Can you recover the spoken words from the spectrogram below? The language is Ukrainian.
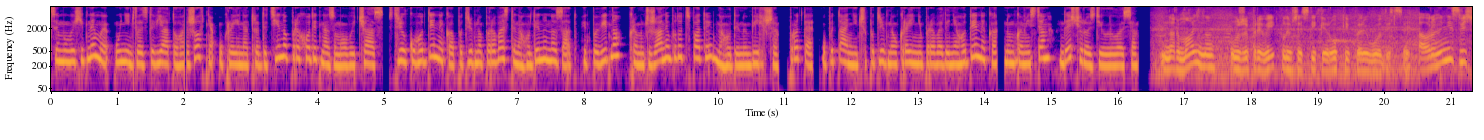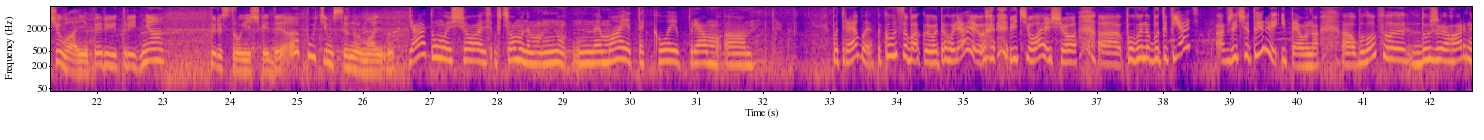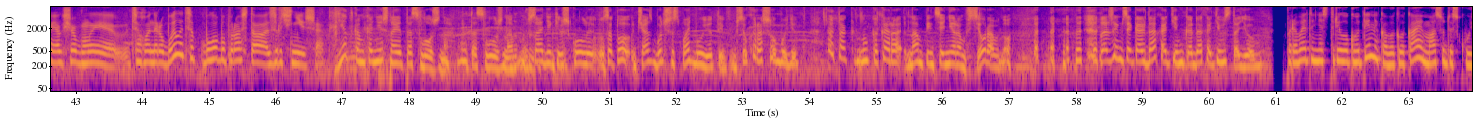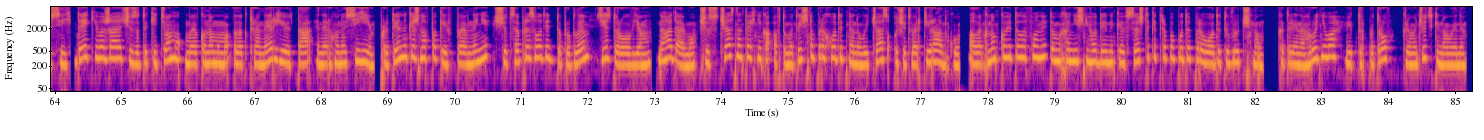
Цими вихідними у ніч 29 жовтня Україна традиційно переходить на зимовий час. Стрілку годинника потрібно перевести на годину назад. Відповідно, кременчужани будуть спати на годину більше. Проте у питанні, чи потрібно Україні переведення годинника, думка містян дещо розділилася. Нормально, вже привикли, вже скільки років переводиться. А організм відчуває перші три дня перестроєчка йде, а потім все нормально. Я думаю, що в цьому не, ну, немає такої прям. А... Потреби, коли собакою гуляю, відчуваю, що е, повинно бути 5, а вже 4 і темно. Було б е, дуже гарно, якщо б ми цього не робили. Це було б просто зручніше. Деткам, конечно, это сложно. Это сложно. В садике, в школе. Зато час больше спать будет, и все хорошо будет. А так, ну, ра- нам, пенсионерам, все равно. Ложимся, когда хотим, когда хотим, встаем. Переведення стрілок годинника викликає масу дискусій. Деякі вважають, що за такі тьому ми економимо електроенергію та енергоносії. Противники ж навпаки впевнені, що це призводить до проблем зі здоров'ям. Нагадаємо, що сучасна техніка автоматично переходить на новий час о 4 ранку, але кнопкові телефони та механічні годинники все ж таки треба буде переводити вручну. Катерина Грудніва, Віктор Петров, Кременчуцькі новини.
